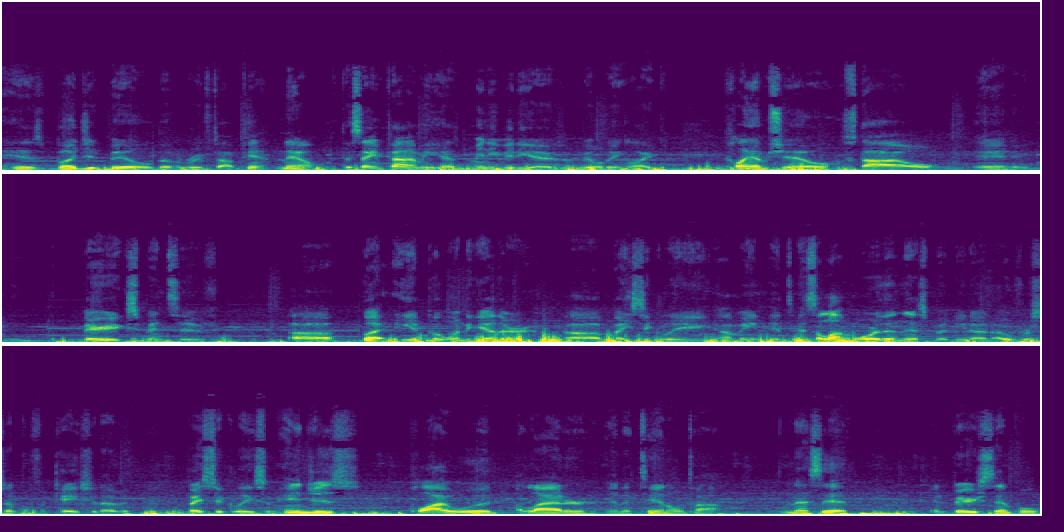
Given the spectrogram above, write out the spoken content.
his budget build of a rooftop tent. Now, at the same time, he has many videos of building like clamshell style, eh, very expensive uh, but he had put one together, uh, basically, I mean, it's, it's, a lot more than this, but, you know, an oversimplification of it. Basically, some hinges, plywood, a ladder, and a tent on top. And that's it. And very simple,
